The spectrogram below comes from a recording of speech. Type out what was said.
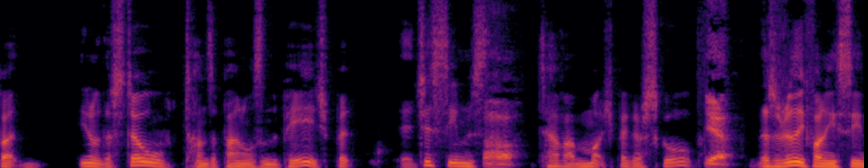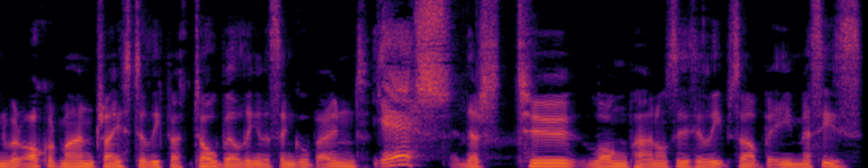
but you know, there's still tons of panels on the page, but it just seems Uh huh. to have a much bigger scope. Yeah. There's a really funny scene where Awkward Man tries to leap a tall building in a single bound. Yes. There's two long panels as he leaps up, but he misses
